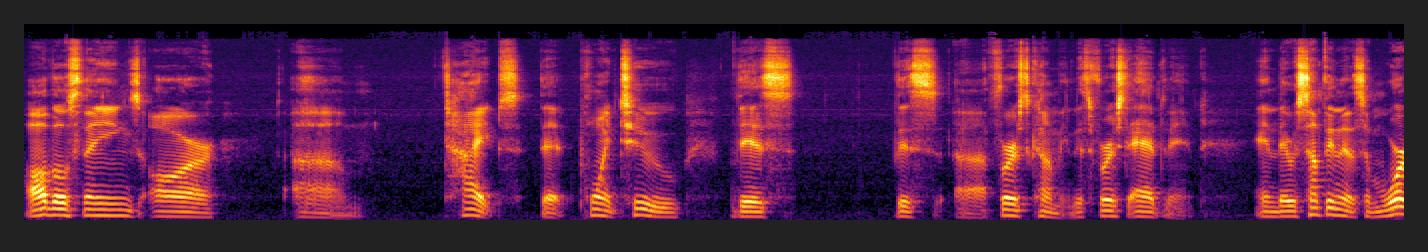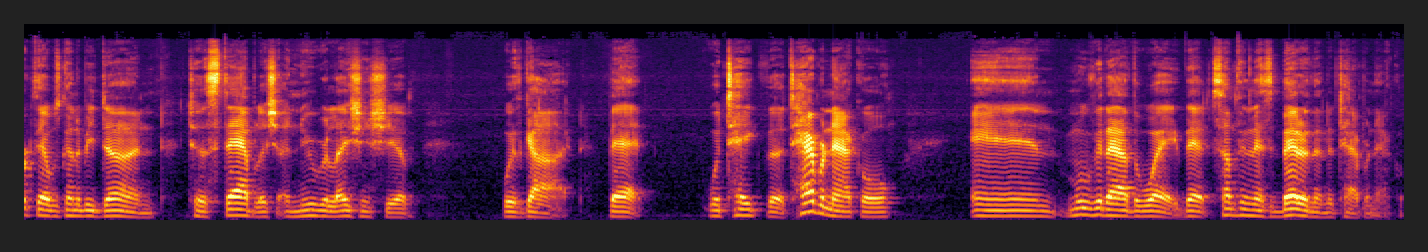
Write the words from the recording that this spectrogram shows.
all those things are um, types that point to this this uh, first coming, this first advent. And there was something that some work that was going to be done to establish a new relationship with God that would take the tabernacle and move it out of the way. That something that's better than the tabernacle.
